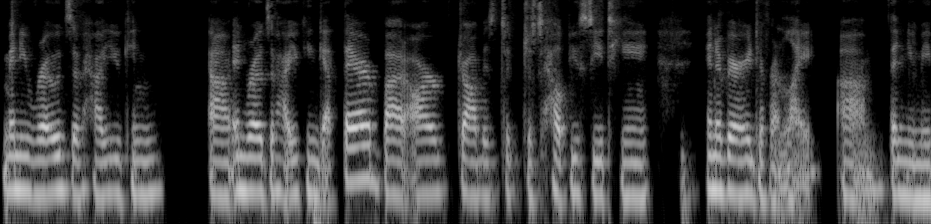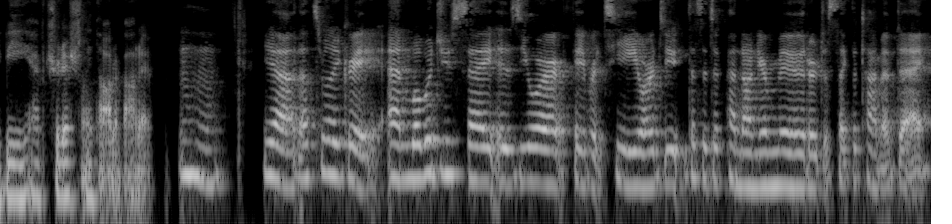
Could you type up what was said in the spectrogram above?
many roads of how you can, uh, inroads of how you can get there. But our job is to just help you see tea in a very different light, um, than you maybe have traditionally thought about it. Mm-hmm. Yeah, that's really great. And what would you say is your favorite tea, or do does it depend on your mood or just like the time of day?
